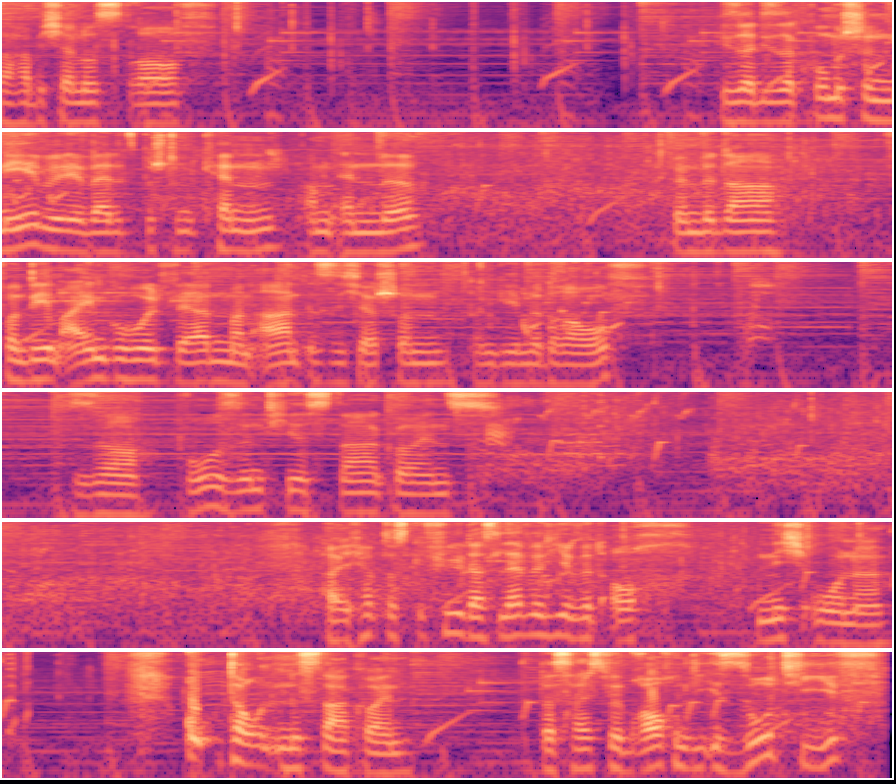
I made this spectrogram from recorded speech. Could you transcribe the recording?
Da habe ich ja Lust drauf. Dieser, dieser komische Nebel, ihr werdet es bestimmt kennen am Ende. Wenn wir da von dem eingeholt werden, man ahnt es sich ja schon, dann gehen wir drauf. So, wo sind hier Starcoins? Aber ich habe das Gefühl, das Level hier wird auch nicht ohne. Oh, da unten ist Starcoin. Das heißt, wir brauchen, die so tief,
